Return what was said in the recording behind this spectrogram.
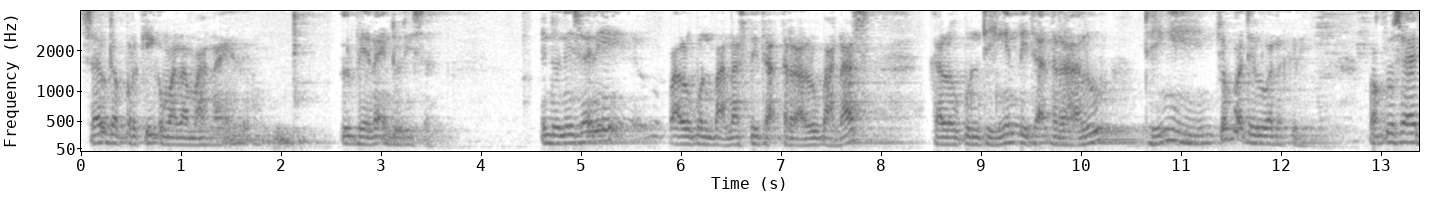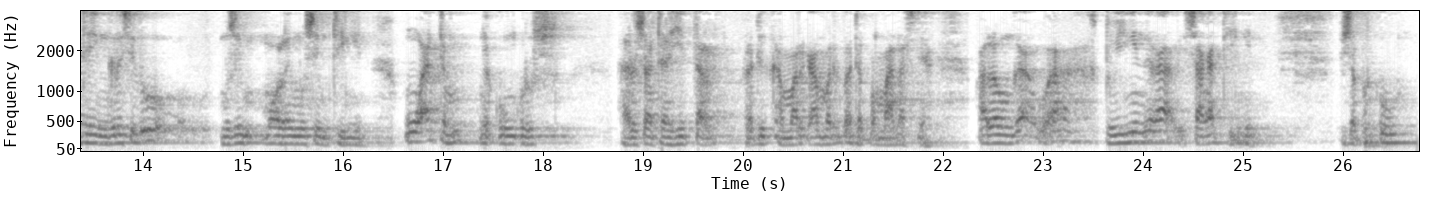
Saya udah pergi ke mana-mana itu. Lebih enak Indonesia. Indonesia ini walaupun panas tidak terlalu panas. Kalaupun dingin tidak terlalu dingin. Coba di luar negeri Waktu saya di Inggris itu musim mulai musim dingin Muadem nyekungkrus harus ada heater. Jadi kamar-kamar itu ada pemanasnya. Kalau enggak wah dingin sekali, sangat dingin. Bisa beku.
